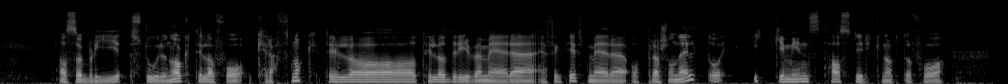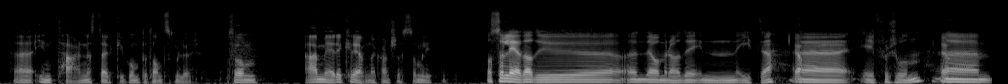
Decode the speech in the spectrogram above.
Altså bli store nok til å få kraft nok til å, til å drive mer effektivt, mer operasjonelt, og ikke minst ha styrke nok til å få eh, interne, sterke kompetansemiljøer. Som er mer krevende, kanskje, som liten. Og så leda du eh, det området innen IT ja. eh, i fusjonen. Ja. Eh,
